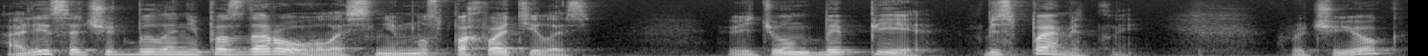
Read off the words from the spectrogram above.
Алиса чуть было не поздоровалась с ним, но спохватилась. Ведь он БП, беспамятный. Ручеек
